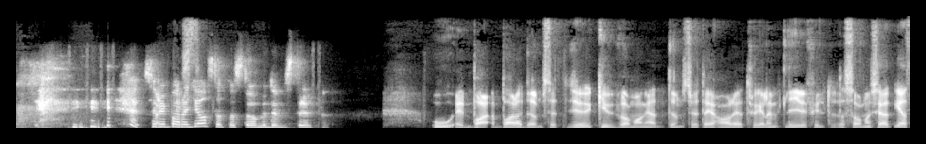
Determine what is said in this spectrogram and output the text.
Så det är bara jag som får stå med dumstruten? Oh, eh, bara, bara dumstrut. Gud vad många dumstrutar jag har. Jag tror hela mitt liv är fyllt av sådana. Så jag, jag,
